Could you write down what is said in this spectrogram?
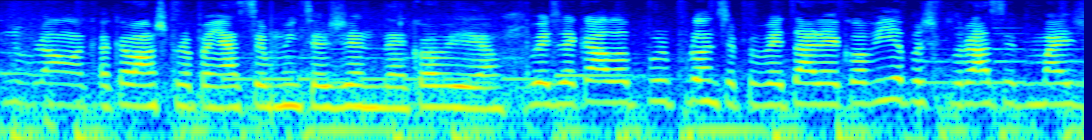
E no verão acabamos por apanhar sempre muita gente na ecovia. Depois acaba por pronto, aproveitar a ecovia para explorar sempre mais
